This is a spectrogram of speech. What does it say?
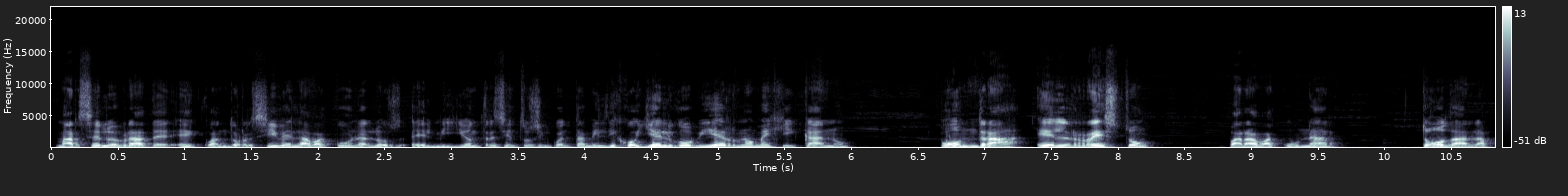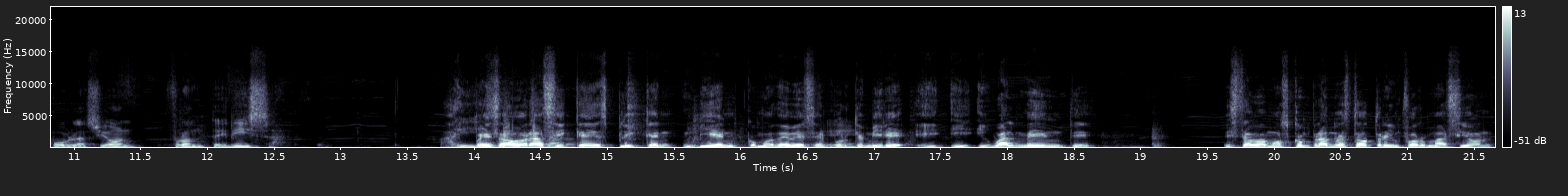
Marcelo Ebrard, eh, eh, cuando reciben la vacuna, los, el millón trescientos cincuenta mil, dijo, y el gobierno mexicano pondrá el resto para vacunar toda la población fronteriza. pues ahora sí que expliquen bien cómo debe ser, porque mire, igualmente Estábamos comprando esta otra información,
